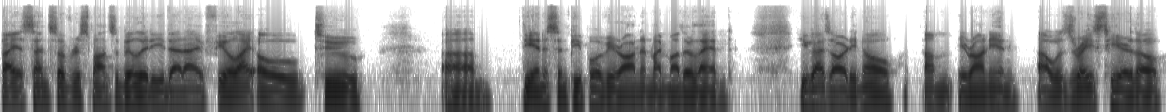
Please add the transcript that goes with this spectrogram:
by a sense of responsibility that I feel I owe to um, the innocent people of Iran and my motherland. You guys already know I'm Iranian. I was raised here though,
